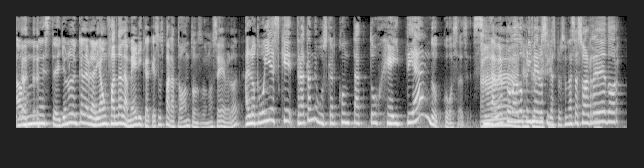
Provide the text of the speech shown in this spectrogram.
a un, este, yo nunca le hablaría a un fan de la América, que eso es para tontos, o no sé, ¿verdad? A lo que voy es que tratan de buscar contacto hateando cosas, sin Ah, haber probado primero entendí, si las personas a su alrededor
